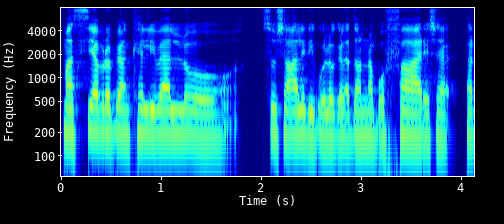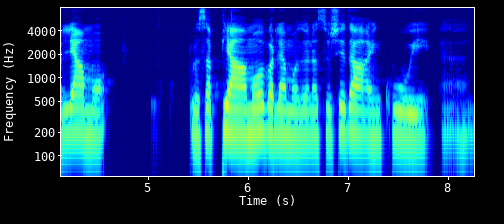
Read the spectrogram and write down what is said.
ma sia proprio anche a livello sociale di quello che la donna può fare. Cioè, parliamo, lo sappiamo, parliamo di una società in cui eh,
